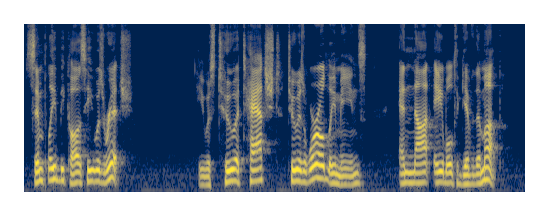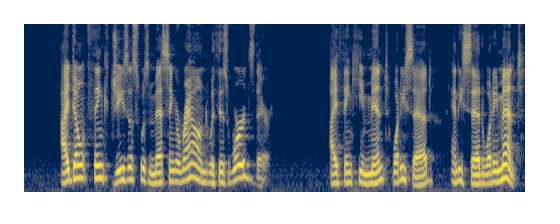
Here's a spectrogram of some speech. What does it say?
simply because he was rich. He was too attached to his worldly means and not able to give them up. I don't think Jesus was messing around with his words there. I think he meant what he said, and he said what he meant.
